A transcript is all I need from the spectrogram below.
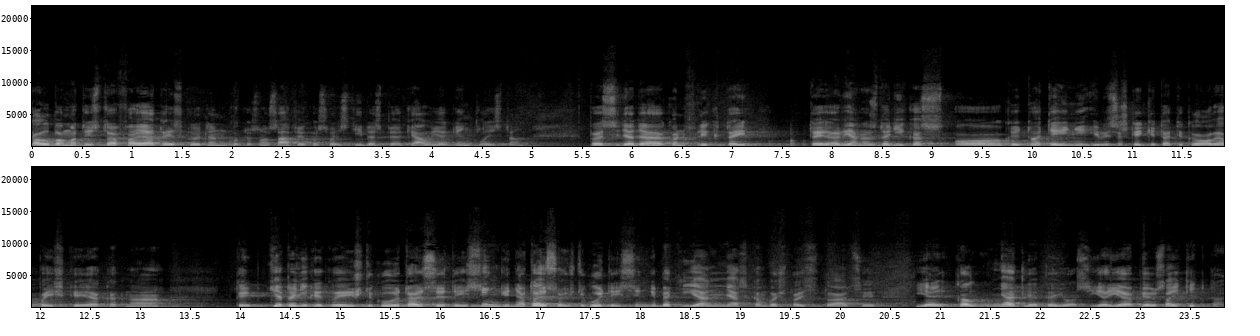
kalbama tais trafaretais, kur ten kokios nors Afrikos valstybės prekiauja ginklais, ten prasideda konfliktai. Tai yra vienas dalykas, o kai tu ateini į visiškai kitą tikrovę, paaiškėja, kad, na, Taip, tie dalykai, kurie iš tikrųjų tarsi teisingi, ne tarsi, o iš tikrųjų teisingi, bet jie neskamba šitoje situacijoje, jie netliepia juos, jie, jie apie visai kitką.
